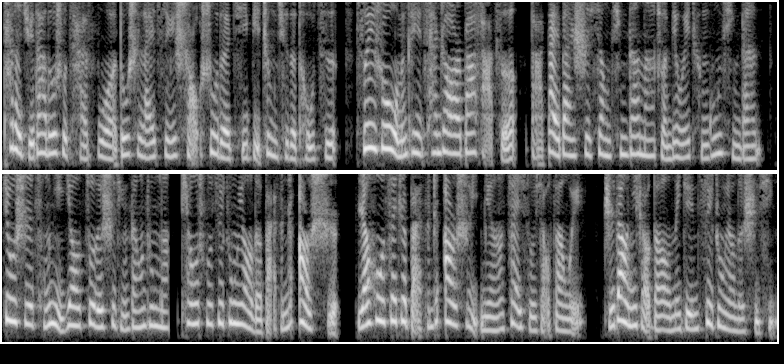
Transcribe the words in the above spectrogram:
他的绝大多数财富都是来自于少数的几笔正确的投资。所以说，我们可以参照二八法则，把待办事项清单呢转变为成功清单。就是从你要做的事情当中呢，挑出最重要的百分之二十，然后在这百分之二十里面再缩小范围，直到你找到那件最重要的事情。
